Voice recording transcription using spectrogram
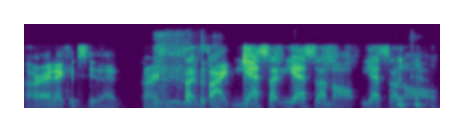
All right, I could see that. All right, fi- fine. Yes, uh, yes on all. Yes on all.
